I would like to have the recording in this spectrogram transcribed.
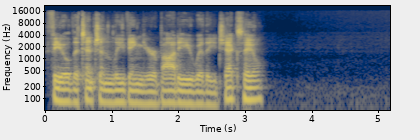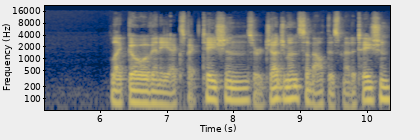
Feel the tension leaving your body with each exhale. Let go of any expectations or judgments about this meditation.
